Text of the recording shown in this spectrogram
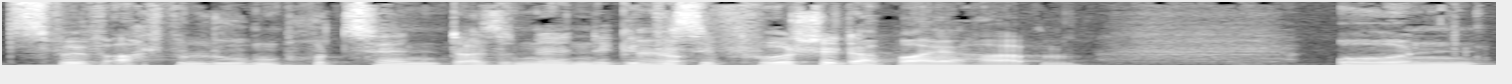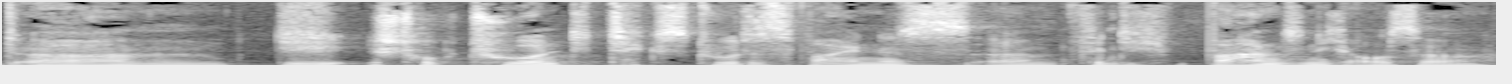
12, 8 Volumenprozent, also eine, eine gewisse ja. Frische dabei haben. Und ähm, die Struktur und die Textur des Weines ähm, finde ich wahnsinnig außer,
